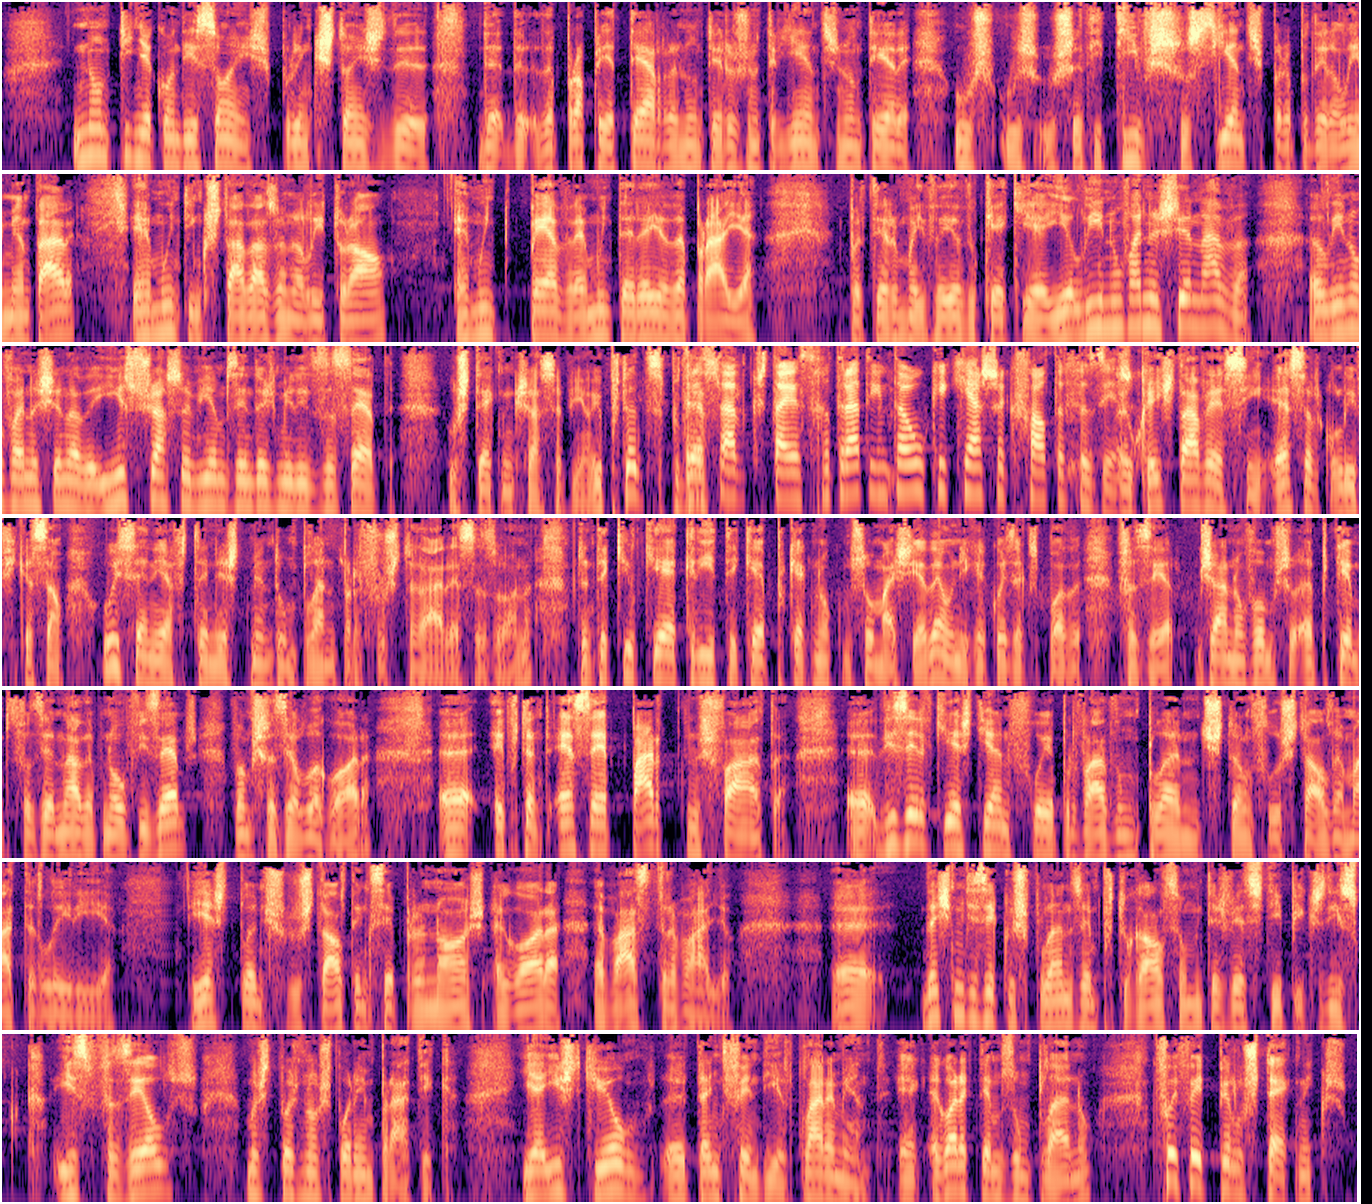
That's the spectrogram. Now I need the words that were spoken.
não tinha condições, por em questões de, de, de, da própria terra não ter os nutrientes, não ter os, os, os aditivos suficientes para poder alimentar, é muito encostado à zona litoral, é muito pedra, é muita areia da praia para ter uma ideia do que é que é. E ali não vai nascer nada. Ali não vai nascer nada. E isso já sabíamos em 2017. Os técnicos já sabiam. E portanto, se pudesse. sabe que está esse retrato, então o que é que acha que falta fazer? O que aí estava é assim, essa requalificação. O ICNF tem neste momento um plano para frustrar essa zona. Portanto, aquilo que é a crítica é porque é que não começou mais cedo, é a única coisa que se pode fazer. Já não vamos a tempo de fazer nada porque não o fizemos, vamos fazê-lo agora. Uh, e, portanto, essa é a parte que nos falta. Uh, dizer que este ano foi aprovado um plano de gestão florestal da Mata de Leiria. Este plano florestal tem que ser para nós agora a base de trabalho. Uh, Deixe-me dizer que os planos em Portugal são muitas vezes típicos disso, isso fazê-los, mas depois não os pôr em prática. E é isto que eu uh, tenho defendido, claramente. É, agora que temos um plano que foi feito pelos técnicos,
